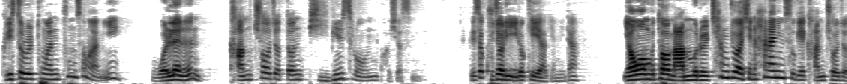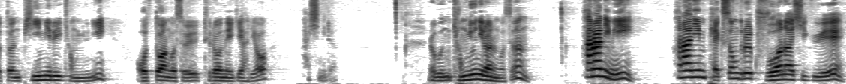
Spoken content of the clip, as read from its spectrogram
그리스도를 통한 풍성함이 원래는 감추어졌던 비밀스러운 것이었습니다. 그래서 구절이 이렇게 이야기합니다. 영원부터 만물을 창조하신 하나님 속에 감추어졌던 비밀의 경륜이 어떠한 것을 드러내게 하려 하십니다. 여러분, 경륜이라는 것은 하나님이 하나님 백성들을 구원하시기 위해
